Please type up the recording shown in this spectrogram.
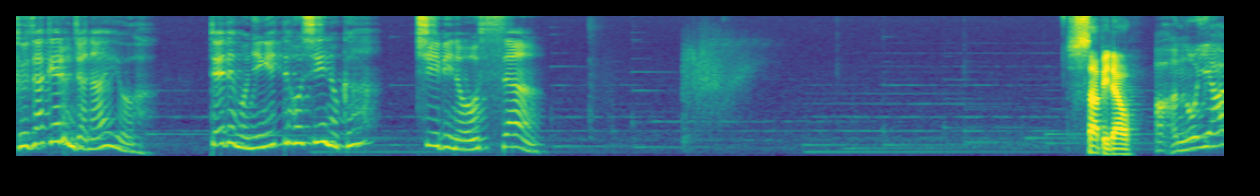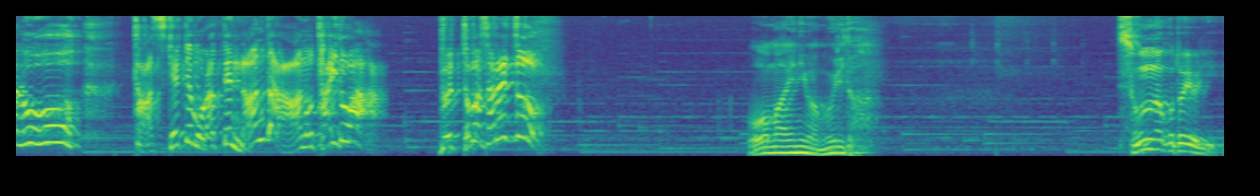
ふざけるんじゃないよ手でも握ってほしいのかチビのおっさんさあ、ビラを。あの野郎助けてもらってなんだあの態度はぶっ飛ばされんぞお前には無理だ。そんなことより、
